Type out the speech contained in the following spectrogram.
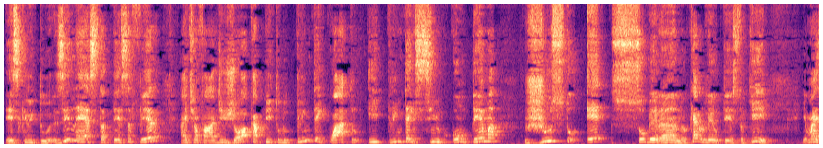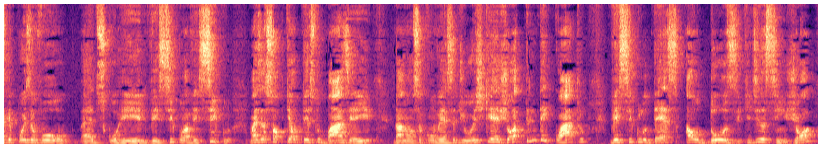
Escrituras. E nesta terça-feira a gente vai falar de Jó, capítulo 34 e 35, com o tema Justo e Soberano. Eu quero ler o texto aqui e mais depois eu vou é, discorrer ele versículo a versículo, mas é só porque é o texto base aí da nossa conversa de hoje, que é Jó 34, versículo 10 ao 12, que diz assim: Jó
